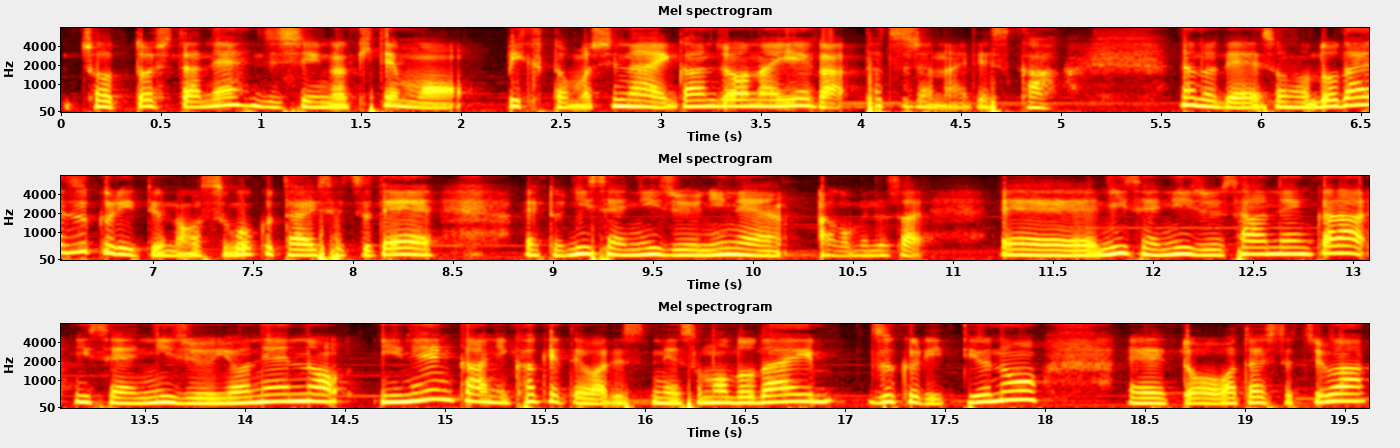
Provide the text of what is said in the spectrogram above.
う、ちょっとしたね、地震が来てもびくともしない頑丈な家が建つじゃないですか。なので、その土台作りっていうのがすごく大切で、えっと、2022年、あ、ごめんなさい。えー、2023年から2024年の2年間にかけてはですね、その土台作りっていうのを、えっと、私たちは、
